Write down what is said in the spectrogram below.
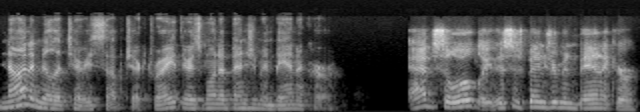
not a military subject, right? There's one of Benjamin Banneker. Absolutely. This is Benjamin Banneker.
